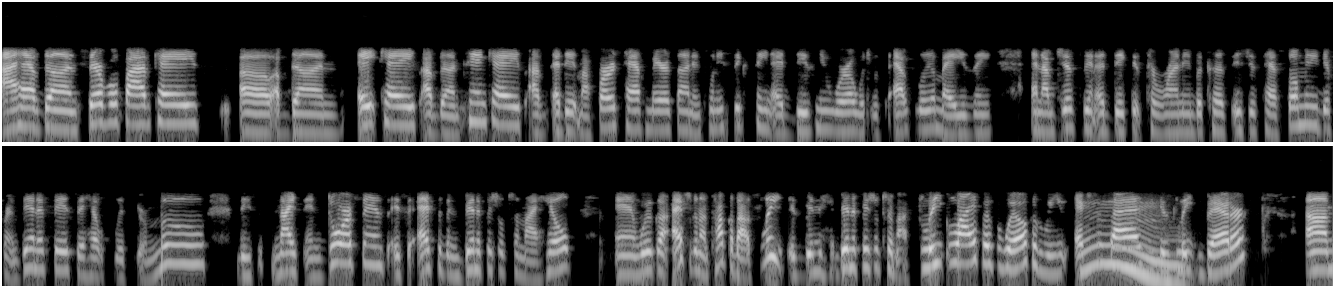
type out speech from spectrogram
I have done several 5Ks. Uh, I've done 8Ks. I've done 10Ks. I've, I did my first half marathon in 2016 at Disney World, which was absolutely amazing. And I've just been addicted to running because it just has so many different benefits. It helps with your mood, these nice endorphins. It's actually been beneficial to my health and we're gonna, actually going to talk about sleep. It's been beneficial to my sleep life as well because when you exercise, mm. you can mm. sleep better. Um,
